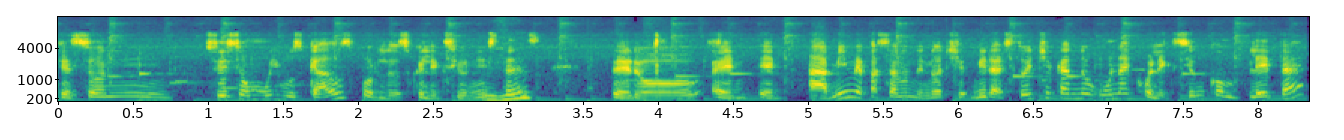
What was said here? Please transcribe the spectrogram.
que son, sí son muy buscados por los coleccionistas, pero a mí me pasaron de noche. Mira, estoy checando una colección completa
